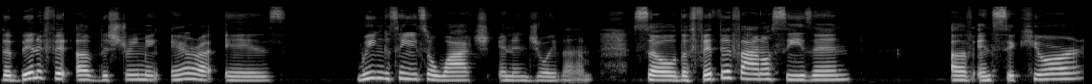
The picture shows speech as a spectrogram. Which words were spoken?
the benefit of the streaming era is we can continue to watch and enjoy them. So the fifth and final season of Insecure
